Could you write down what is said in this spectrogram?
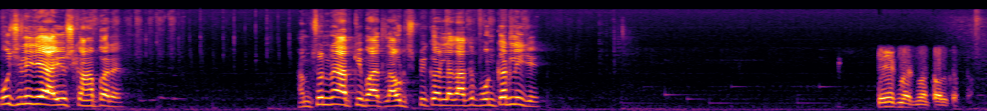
पूछ लीजिए आयुष कहाँ पर है? हम सुन रहे हैं आपकी बात लाउड स्पीकर लगा के फ़ोन कर लीजिए। एक मिनट में कॉल करता हूँ।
